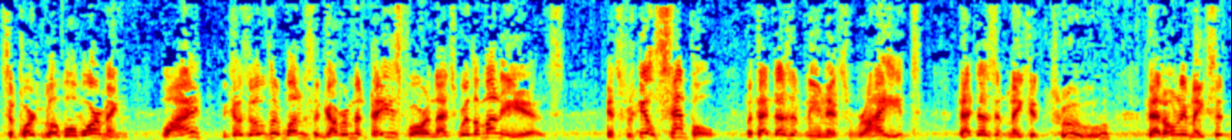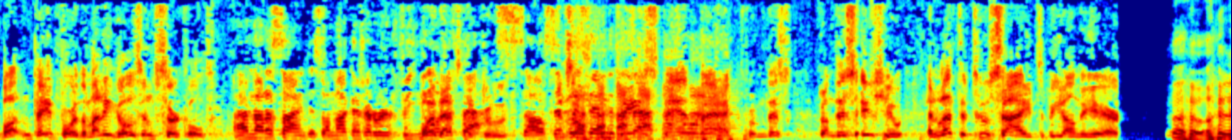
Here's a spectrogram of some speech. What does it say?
support global warming. Why? Because those are the ones the government pays for, and that's where the money is. It's real simple. But that doesn't mean it's right. That doesn't make it true. That only makes it bought and paid for. The money goes in circles. I'm not a scientist, so I'm not going to try to refute you Boy, on that's the the facts. truth. I'll simply say that the facts stand back from this from this issue and let the two sides be on the air. Oh,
